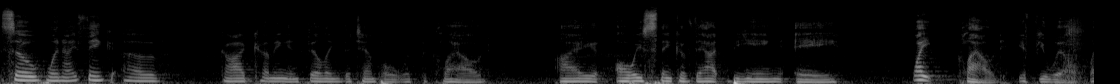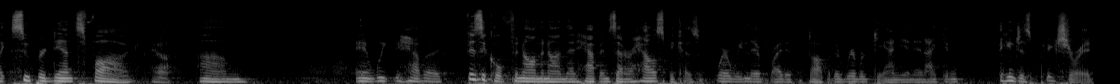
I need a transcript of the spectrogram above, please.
So when I think of God coming and filling the temple with the cloud, I always think of that being a white cloud, if you will, like super dense fog. Yeah. Um, and we have a physical phenomenon that happens at our house because of where we live right at the top of the river canyon, and I can I can just picture it,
